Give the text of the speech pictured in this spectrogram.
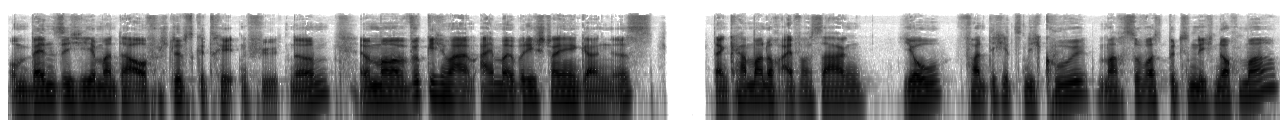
Und wenn sich jemand da auf den Schlips getreten fühlt, ne, wenn man mal wirklich mal einmal über die Stränge gegangen ist, dann kann man doch einfach sagen, yo, fand ich jetzt nicht cool, mach sowas bitte nicht nochmal.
